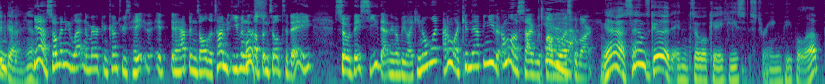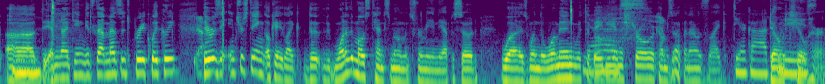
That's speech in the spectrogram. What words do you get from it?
American, guy, yeah. so many Latin American countries hate it. It happens all the time, even up until today. So they see that and they're going to be like, "You know what? I don't like kidnapping either. I'm on the side with Pablo Escobar." Yeah, sounds good. And so, okay, he's stringing people up. Uh, Mm-hmm. The M19 gets that message pretty quickly. Yeah. There was an interesting, okay, like the, the one of the most tense moments for me in the episode was when the woman with the baby in the Yes. stroller comes up, and I was like, Dear God, don't kill her.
